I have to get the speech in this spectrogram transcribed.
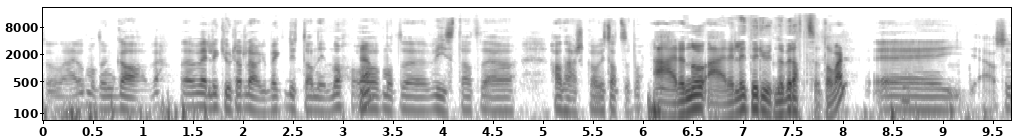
Så han er jo på en måte en gave. Det er veldig kult at Lagerbäck dytta han inn nå, og Ja. på en måte viste at det, han her skal vi satse på. Er det, noe, er det litt Rune Bratseth over den? Eh, ja, altså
